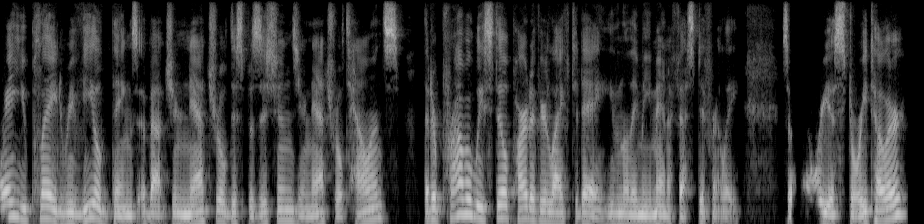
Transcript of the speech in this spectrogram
way you played revealed things about your natural dispositions, your natural talents that are probably still part of your life today, even though they may manifest differently. So, were you a storyteller?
